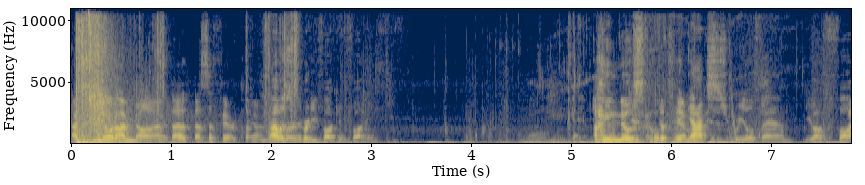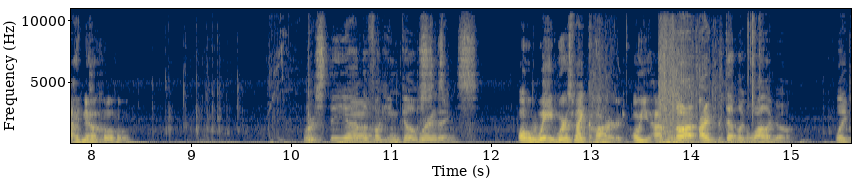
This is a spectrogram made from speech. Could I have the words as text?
Actually, you know what? I'm not. That, that's a fair play on That was part. pretty fucking funny. I know scoped the him. pickaxe is real, fam. You got fucked. I know. Where's the uh, the Um, fucking ghost where is- things? Oh wait, where's my card? Oh, you have it. No, I, I picked up like a while ago. Like,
